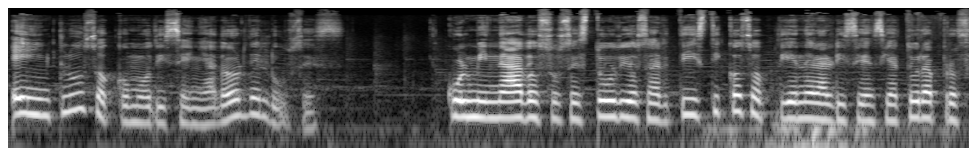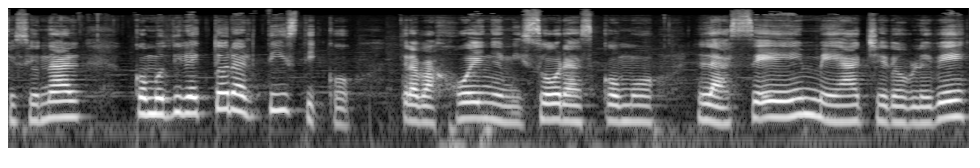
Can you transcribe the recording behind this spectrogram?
e incluso como diseñador de luces. Culminados sus estudios artísticos, obtiene la licenciatura profesional como director artístico. Trabajó en emisoras como la CMHW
